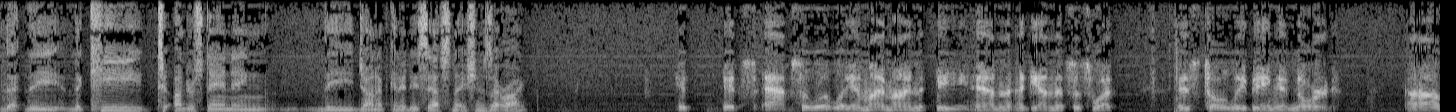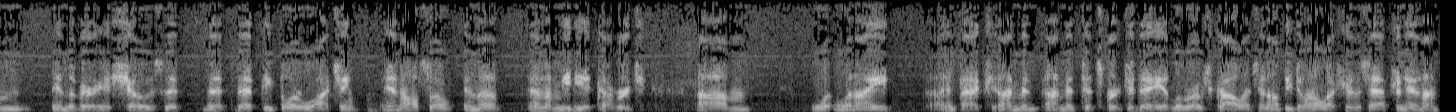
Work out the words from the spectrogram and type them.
the, the, the key to understanding the John F. Kennedy assassination. Is that right? It, it's absolutely, in my mind, the key. And again, this is what is totally being ignored um, in the various shows that, that, that people are watching, and also in the in the media coverage. Um, when I in fact, I'm in I'm in Pittsburgh today at LaRoche College, and I'll be doing a lecture this afternoon. I'm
